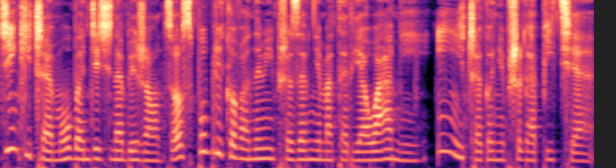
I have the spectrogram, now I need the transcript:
dzięki czemu będziecie na bieżąco z publikowanymi przeze mnie materiałami i niczego nie przegapicie.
